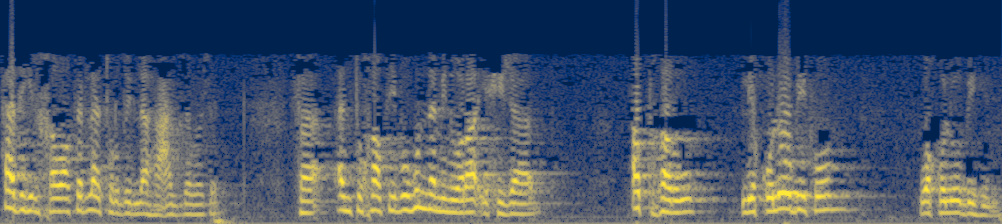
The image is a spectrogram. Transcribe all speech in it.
هذه الخواطر لا ترضي الله عز وجل. فأن تخاطبوهن من وراء حجاب. أطهر لقلوبكم وقلوبهم.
